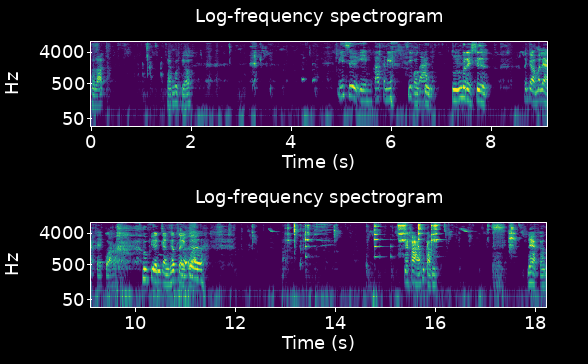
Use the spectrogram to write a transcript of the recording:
สลัดแถมก๋วยเตี๋ยว มีซื้อเองพักอันนี้สิบกวางบาท ตุ้งอืมไม่ได้ซื้อเขาจะเอามาแลกใส่กวาง เปลี่ยนกันครับใส่กเอวางอราคาเท่ากันแลกกัน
